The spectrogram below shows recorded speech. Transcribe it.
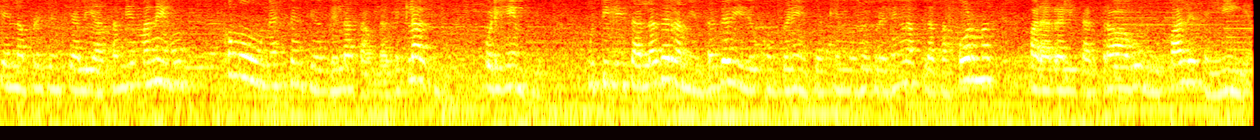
que en la presencialidad también manejo como una extensión de las aulas de clase. Por ejemplo, utilizar las herramientas de videoconferencia que nos ofrecen las plataformas para realizar trabajos grupales en línea,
